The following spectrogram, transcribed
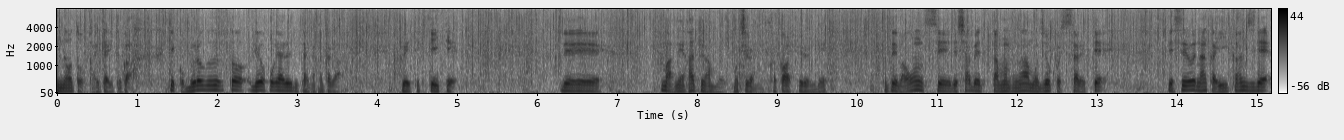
ノートを書いたりとか結構ブログと両方やるみたいな方が増えてきていて。でまあねはてなももちろん関わってるんで。例えば音声で喋ったものが文字起こしされてでそれをなんかいい感じで、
